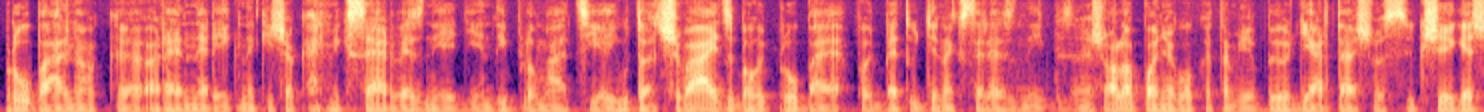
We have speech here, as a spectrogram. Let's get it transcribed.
próbálnak a renneréknek is akár még szervezni egy ilyen diplomáciai utat Svájcba, hogy próbál, vagy be tudjanak szerezni bizonyos alapanyagokat, ami a bőrgyártáshoz szükséges.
